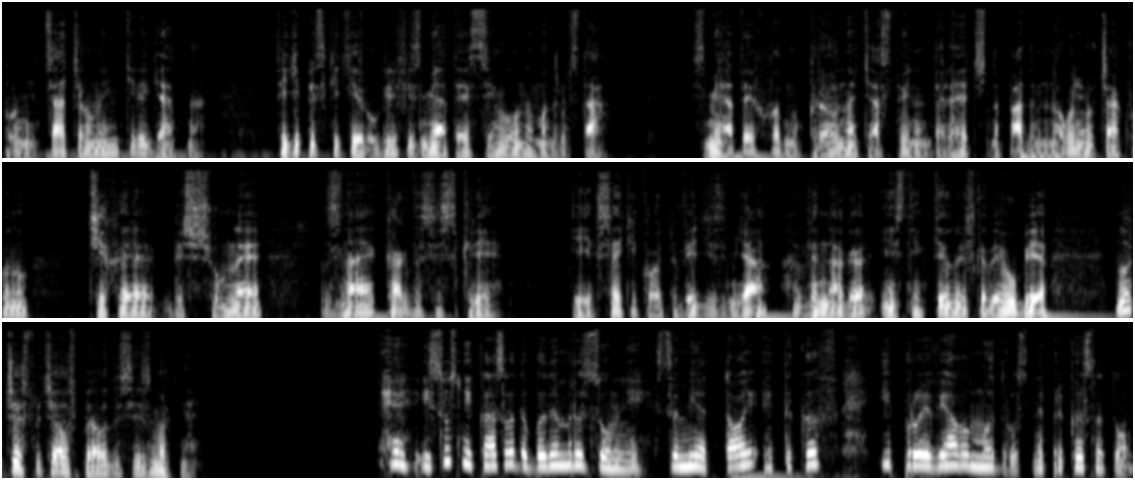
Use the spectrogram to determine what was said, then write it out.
проницателна, интелигентна. В египетските иероглифи змията е символ на мъдростта. Змията е хладнокръвна, тя стои надалеч, напада много неочаквано, тиха е, безшумна е, знае как да се скрие. И всеки, който види змия, веднага инстинктивно иска да я убие, но често тя успява да се измъкне. Е, Исус ни казва да бъдем разумни. Самият Той е такъв и проявява мъдрост непрекъснато.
